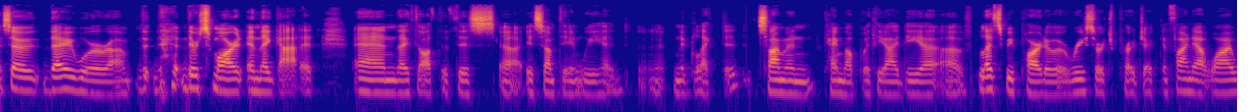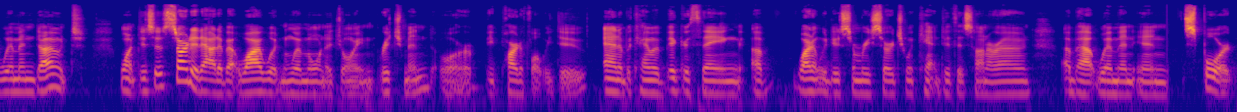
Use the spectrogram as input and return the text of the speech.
So they were um, they're smart and they got it. And they thought that this uh, is something we had uh, neglected. Simon came up with the idea of let's be part of a research project and find out why women don't want to. Started out about why wouldn't women want to join Richmond or be part of what we do, and it became a bigger thing of why don't we do some research? We can't do this on our own about women in sport,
